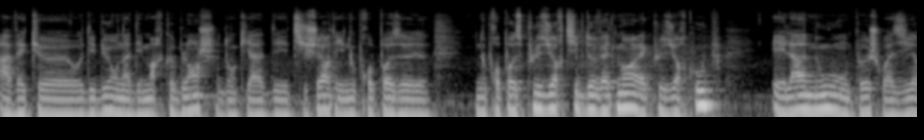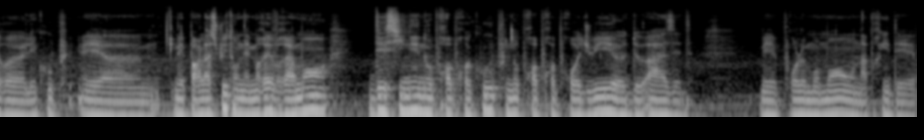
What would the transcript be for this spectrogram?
Avec, euh, au début, on a des marques blanches, donc il y a des t-shirts et ils nous proposent, plusieurs types de vêtements avec plusieurs coupes. Et là, nous, on peut choisir les coupes. Mais par la suite, on aimerait vraiment dessiner nos propres coupes, nos propres produits de A à Z. Mais pour le moment, on a pris des,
